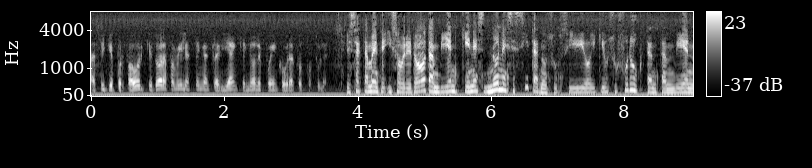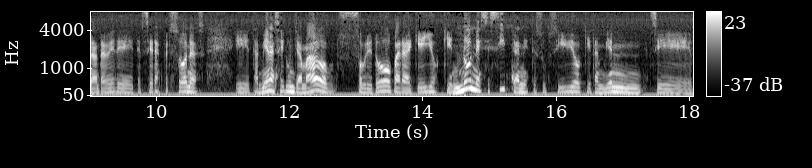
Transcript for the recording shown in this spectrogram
Así que, por favor que todas las familias tengan claridad en que no les pueden cobrar por postular. Exactamente, y sobre todo también quienes no necesitan un subsidio y que usufructan también a través de terceras personas, también hacer un llamado, sobre todo para aquellos que no necesitan este subsidio, que también se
